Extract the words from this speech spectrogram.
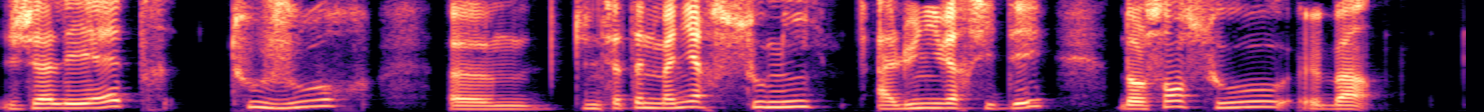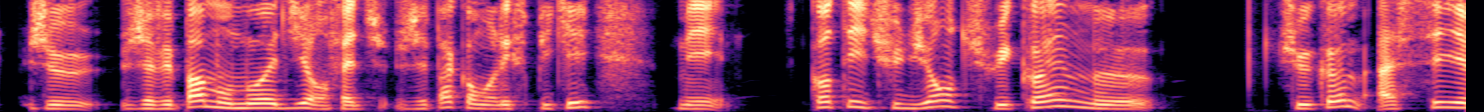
j'allais être toujours euh, d'une certaine manière soumis à l'université, dans le sens où euh, ben je j'avais pas mon mot à dire en fait, je sais pas comment l'expliquer, mais quand t'es étudiant, tu es quand euh, tu es quand même assez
